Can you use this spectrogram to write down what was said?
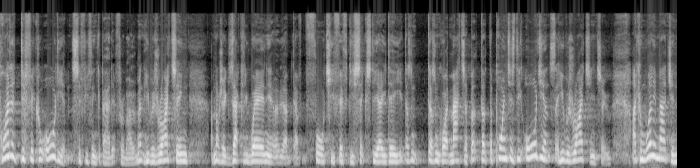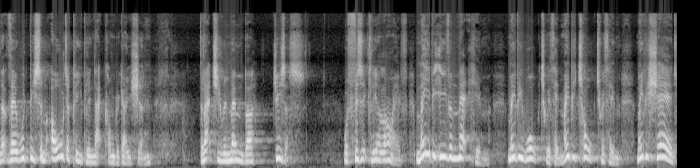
quite a difficult audience, if you think about it for a moment. He was writing I'm not sure exactly when, uh, uh, 40, 50, 60 AD, it doesn't, doesn't quite matter. But the, the point is, the audience that he was writing to, I can well imagine that there would be some older people in that congregation that actually remember Jesus, were physically alive, maybe even met him, maybe walked with him, maybe talked with him, maybe shared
